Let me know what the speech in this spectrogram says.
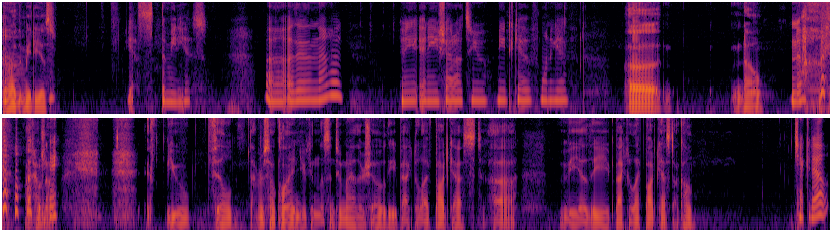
There are the Um, medias. Yes, the medias. Uh, other than that, any any shout outs you need to give, want to give? Uh, no, No. I don't know. If you feel ever so inclined, you can listen to my other show, the Back to Life podcast, uh, via the backtolifepodcast.com. Check it out.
